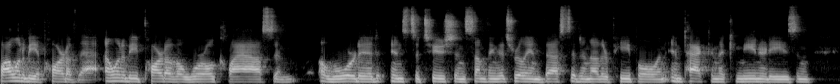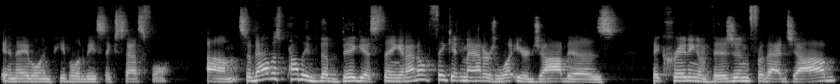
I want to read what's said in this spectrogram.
well, I want to be a part of that. I want to be part of a world class and awarded institution, something that's really invested in other people and impacting the communities and enabling people to be successful. Um, so that was probably the biggest thing. And I don't think it matters what your job is, that creating a vision for that job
